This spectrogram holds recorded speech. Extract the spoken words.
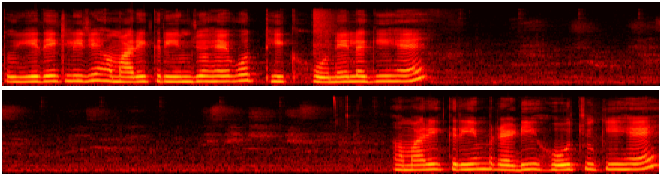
तो ये देख लीजिए, हमारी क्रीम जो है वो थिक होने लगी है। हमारी क्रीम रेडी हो चुकी है।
